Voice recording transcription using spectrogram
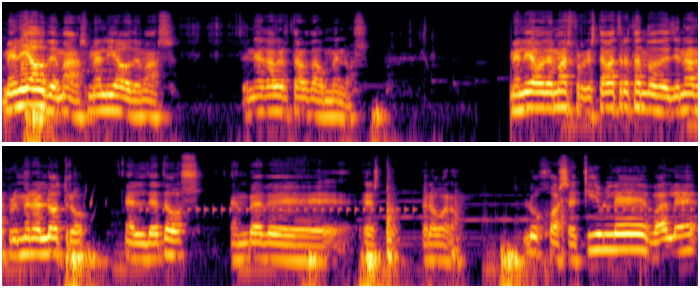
Me he liado de más, me he liado de más. Tenía que haber tardado menos. Me he liado de más porque estaba tratando de llenar primero el otro, el de dos, en vez de esto. Pero bueno. Lujo asequible, vale.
